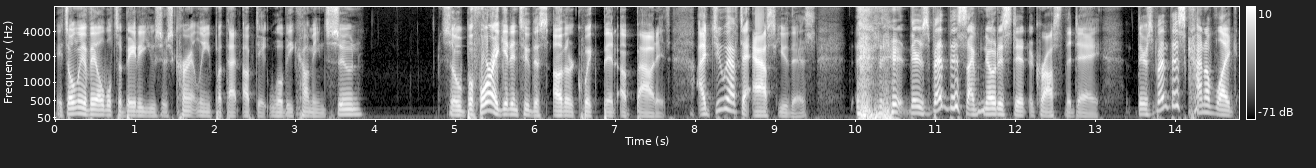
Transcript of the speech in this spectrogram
It's only available to beta users currently, but that update will be coming soon. So before I get into this other quick bit about it, I do have to ask you this. There's been this, I've noticed it across the day. There's been this kind of like,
